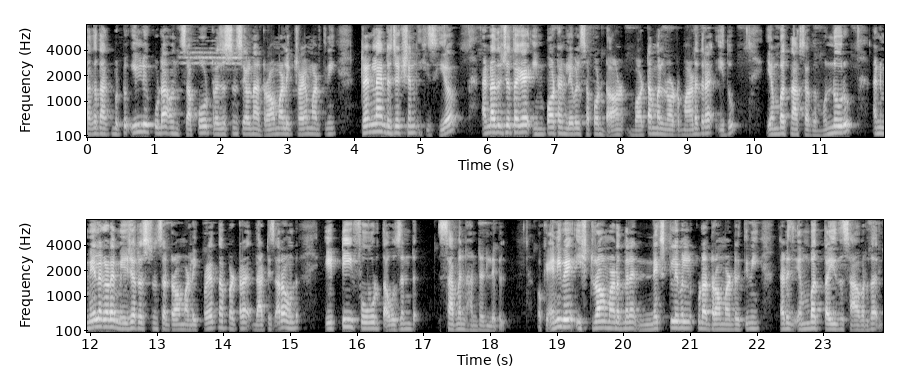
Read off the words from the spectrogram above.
ತೆಗೆದಾಕ್ಬಿಟ್ಟು ಇಲ್ಲಿ ಕೂಡ ಒಂದು ಸಪೋರ್ಟ್ ರೆಸಿಸ್ಟೆನ್ಸ್ ಗಳನ್ನ ಡ್ರಾ ಮಾಡ್ಲಿಕ್ಕೆ ಟ್ರೈ ಮಾಡ್ತೀನಿ. Trend line rejection is here and ಅದ್ರ ಜೊತೆಗೆ ಇಂಪಾರ್ಟೆಂಟ್ ಲೆವೆಲ್ ಸಪೋರ್ಟ್ ಬಾಟಮ್ ಅಲ್ಲಿ ನೋಟ್ ಮಾಡಿದ್ರೆ ಇದು ಎಂಬತ್ನಾಲ್ಕು ಸಾವಿರದ ಮುನ್ನೂರು. ಅಂಡ್ ಮೇಲ್ಗಡೆ ಮೇಜರ್ ರೆಸಿಸ್ಟೆನ್ಸ್ ಡ್ರಾ ಮಾಡ್ಲಿಕ್ಕೆ ಪ್ರಯತ್ನ ಪಟ್ಟರೆ that is around thousand seven hundred level okay anyway ಇಷ್ಟು ಡ್ರಾ ಮಾಡಿದ್ಮೇಲೆ ನೆಕ್ಸ್ಟ್ ಲೆವೆಲ್ ಕೂಡ ಡ್ರಾ ಮಾಡಿರ್ತೀನಿ. ದಟ್ ಇಸ್ ಎಂಬತ್ತೈದು ಸಾವಿರದ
